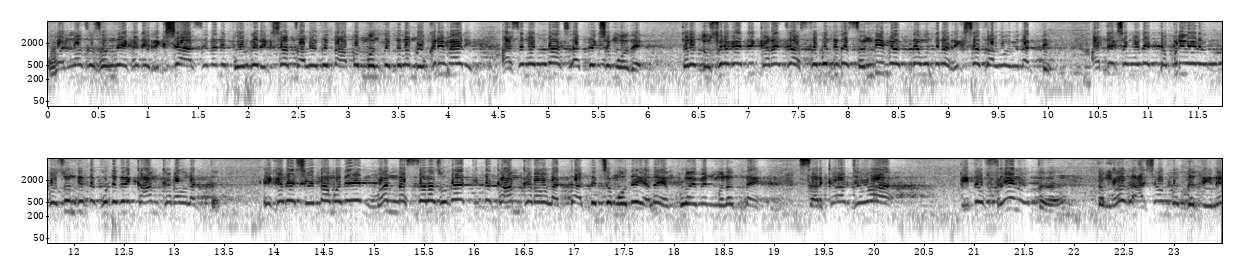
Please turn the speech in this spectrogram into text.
वडिलाचं समजा एखादी रिक्षा असेल आणि पोरग रिक्षा चालवते तर आपण म्हणतो त्याला नोकरी मिळाली. असं नसतं अध्यक्ष महोदय. त्याला दुसरं काहीतरी करायचं असतं पण तिथे संधी मिळत नाही म्हणून त्याला रिक्षा चालवावी लागते. अध्यक्ष टपरीवर बसून तिथं कुठेतरी काम करावं लागतं. एखाद्या शेतामध्ये मन नसताना सुद्धा तिथं काम करावं लागतं. अध्यक्ष महोदय याला एम्प्लॉयमेंट म्हणत नाही. सरकार जेव्हा तिथं फेल होतं तर मग अशा पद्धतीने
